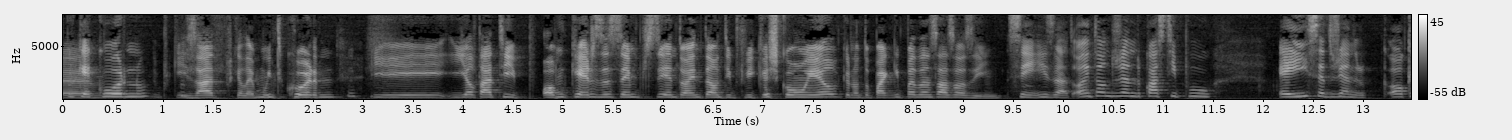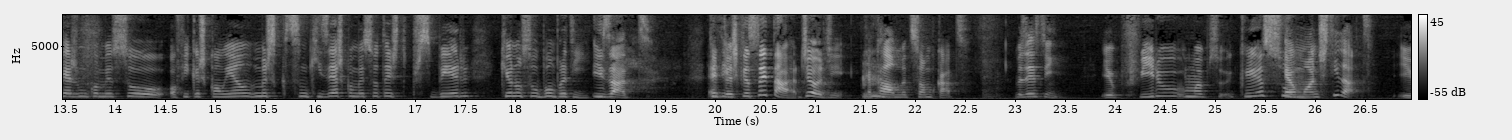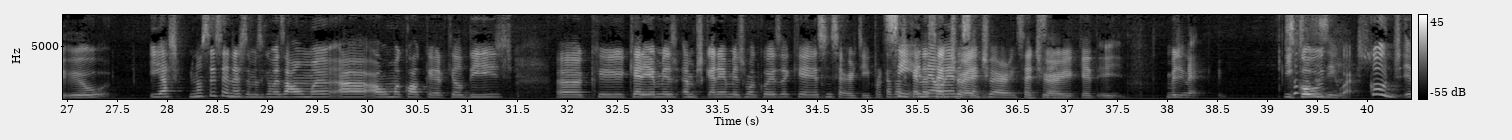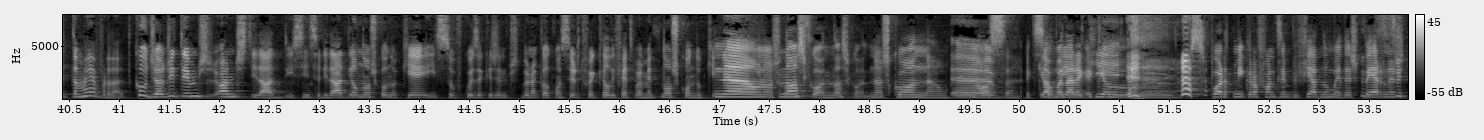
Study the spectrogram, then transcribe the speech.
Porque é Ahm, corno. porque, exato, porque ele é muito corno e, e ele está tipo, ou me queres a 100% ou então tipo ficas com ele, que eu não estou para aqui para dançar sozinho. Sim, exato. Ou então do género quase tipo. É isso, é do género. Ou queres-me como eu sou, ou ficas com ele, mas que se me quiseres como eu sou, tens de perceber que eu não sou bom para ti. Exato. É Tipo, tens que aceitar. Joji, acalma-te só um bocado. Mas é assim, eu prefiro uma pessoa que assume. É uma honestidade. Eu, eu- e acho que, não sei se é nesta música, mas há uma, há, há uma qualquer que ele diz ah, que querem ambos querem a mesma coisa, que é a sincerity. Por acaso Sim, acho que é na não, é no Sanctuary. Sanctuary. Sanctuary, que é- e- imagina. E São com, iguais. Com o- também é verdade. Com o Joji temos honestidade e sinceridade, ele não esconde o que é, e se houve coisa que a gente percebeu naquele concerto foi que ele efetivamente não esconde o que é. Não, não esconde. Não esconde, não esconde. Não esconde, não. Uh, Nossa, só para dar aqui- aquele suporte de microfone sempre enfiado no meio das pernas.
